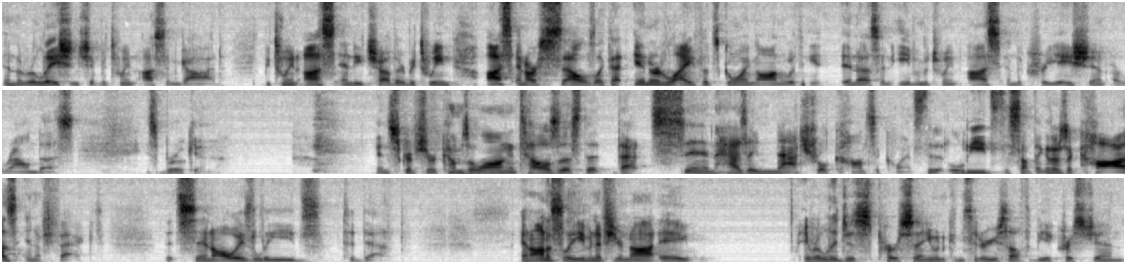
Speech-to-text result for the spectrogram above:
in the relationship between us and God, between us and each other, between us and ourselves, like that inner life that's going on within us, and even between us and the creation around us is broken. And scripture comes along and tells us that that sin has a natural consequence, that it leads to something. There's a cause and effect, that sin always leads to death. And honestly, even if you're not a, a religious person, you wouldn't consider yourself to be a Christian,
